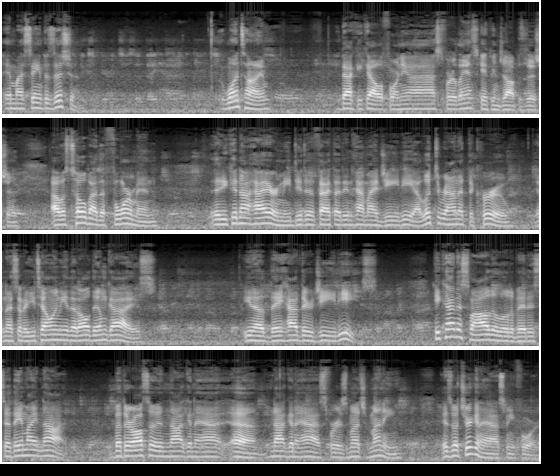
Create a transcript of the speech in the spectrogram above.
in my same position. One time, back in California, I asked for a landscaping job position. I was told by the foreman that he could not hire me due to the fact I didn't have my GED. I looked around at the crew and I said, Are you telling me that all them guys, you know, they have their GEDs? He kind of smiled a little bit and said they might not, but they're also not going to uh, not going to ask for as much money as what you're going to ask me for.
